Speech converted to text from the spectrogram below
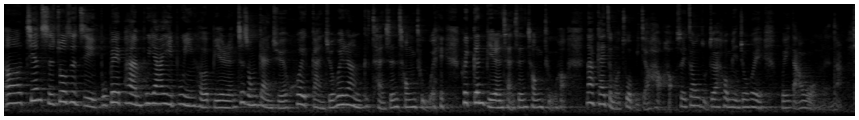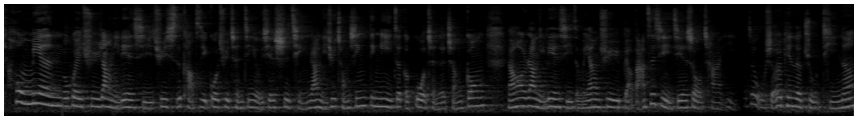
呃，坚持做自己，不背叛、不压抑、不迎合别人，这种感觉会感觉会让产生冲突，诶，会跟别人产生冲突，哈，那该怎么做比较好？哈，所以造物主就在后面就会回答我们。后面都会去让你练习，去思考自己过去曾经有一些事情，让你去重新定义这个过程的成功，然后让你练习怎么样去表达自己，接受差异。这五十二篇的主题呢，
